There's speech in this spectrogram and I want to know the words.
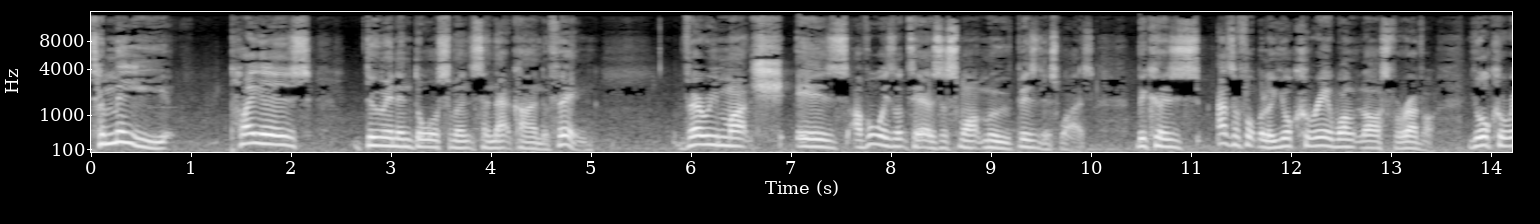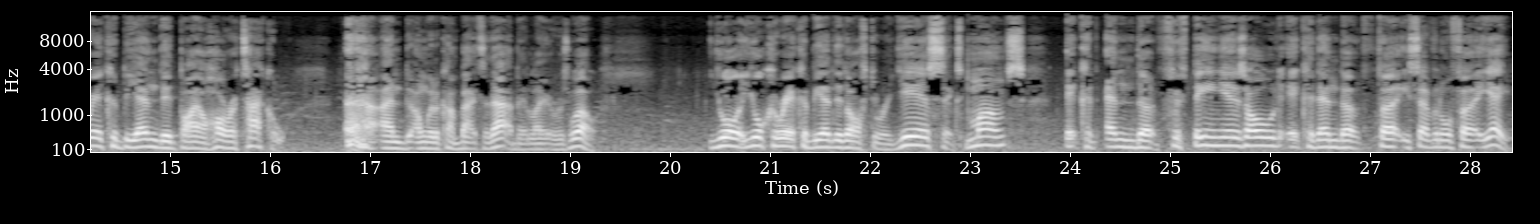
to me, players doing endorsements and that kind of thing very much is, I've always looked at it as a smart move business wise. Because as a footballer, your career won't last forever. Your career could be ended by a horror tackle and I'm going to come back to that a bit later as well. Your your career could be ended after a year, six months. It could end at 15 years old. It could end at 37 or 38.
